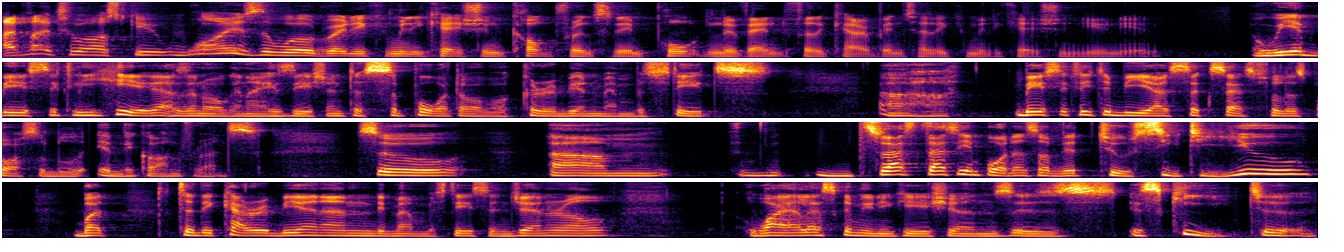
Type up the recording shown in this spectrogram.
I'd like to ask you why is the World Radio Communication Conference an important event for the Caribbean Telecommunication Union? We are basically here as an organization to support our Caribbean member states uh, basically to be as successful as possible in the conference. So, um, so that's, that's the importance of it to CTU, but to the Caribbean and the member states in general, wireless communications is, is key to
